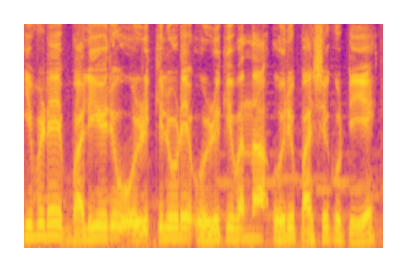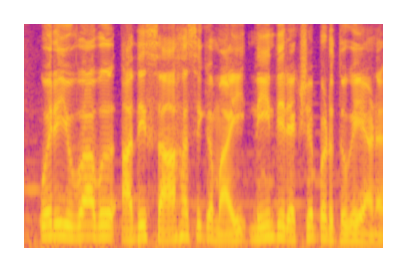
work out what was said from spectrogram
ഇവിടെ വലിയൊരു ഒഴുക്കിലൂടെ ഒഴുകി വന്ന ഒരു പശുക്കുട്ടിയെ ഒരു യുവാവ് അതിസാഹസികമായി നീന്തി രക്ഷപ്പെടുത്തുകയാണ്.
